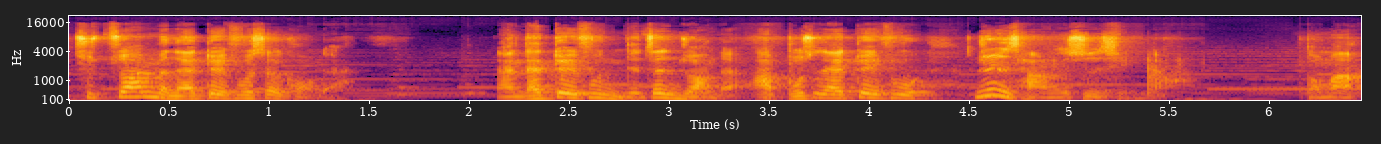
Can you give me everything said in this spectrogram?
是专门来对付社恐的，啊，来对付你的症状的啊，不是来对付日常的事情的，懂吗？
